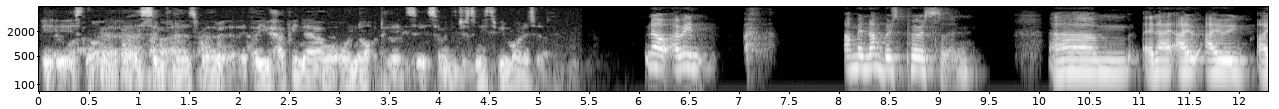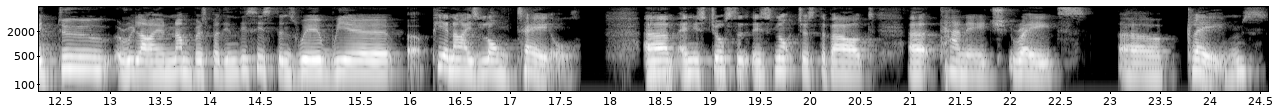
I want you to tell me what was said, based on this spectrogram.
it's not as simple as whether are you happy now or not. It's, it's something that just needs to be monitored. No, I mean, I'm a numbers person, um, and I, I, I, I, do rely on numbers, but in this instance, we're, we're uh, is long tail. Um, and it's just it's not just about uh, tonnage rates uh, claims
